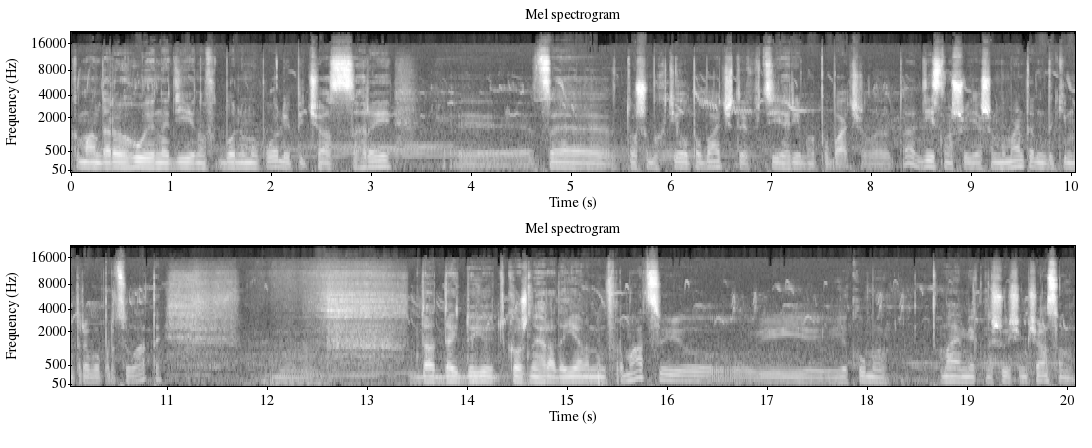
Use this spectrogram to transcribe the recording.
команда реагує на дії на футбольному полі під час гри. Е, Це те, що би хотіли побачити, в цій грі ми побачили. Та, дійсно, що є ще моменти, над якими треба працювати. Да- да- Дають, кожна гра дає нам інформацію, яку ми маємо як найшвидшим часом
